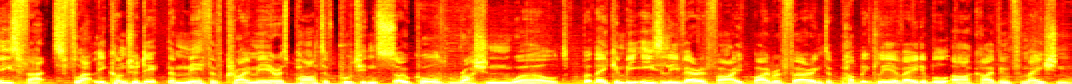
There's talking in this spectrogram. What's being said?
These facts flatly contradict the myth of Crimea as part of Putin's so-called Russian world, but they can be easily verified by referring to publicly available archive information.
